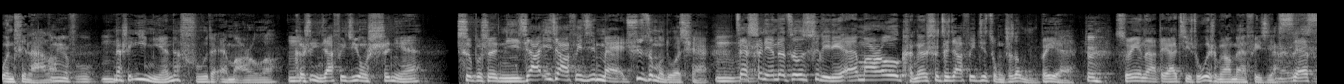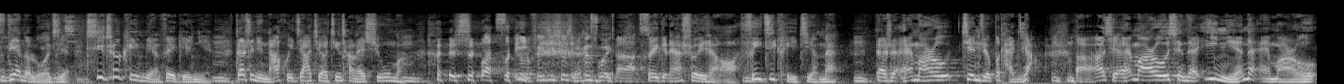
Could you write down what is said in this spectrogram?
问题来了，工业服务，那是一年的服务的 MRO 啊，可是你家飞机用十年。是不是你家一架飞机买去这么多钱？嗯，在十年的周期里，你 MRO 可能是这架飞机总值的五倍哎。对，所以呢，大家记住为什么要卖飞机啊？4S 店的逻辑，汽车可以免费给你，但是你拿回家就要经常来修嘛，是吧？所以飞机修起来更贵啊。所以给大家说一下啊，飞机可以贱卖，但是 MRO 坚决不谈价啊。而且 MRO 现在一年的 MRO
